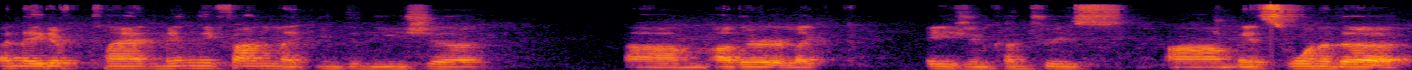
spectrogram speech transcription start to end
a native plant mainly found in like Indonesia, um, other like Asian countries. Um, it's one of the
